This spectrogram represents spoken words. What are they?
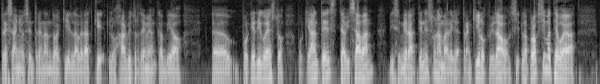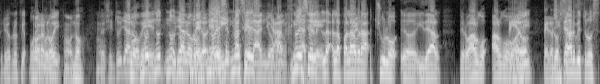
tres años entrenando aquí. La verdad que los árbitros también han cambiado. Eh, ¿Por qué digo esto? Porque antes te avisaban, dice, mira, tienes una amarilla, tranquilo, cuidado, si- la próxima te voy a... Pero yo creo que hoy Ahora por no, hoy, no, no. no. Pero si tú ya So, lo no- ves, no- no- tú ya no- lo no- ves, no eres es- el no es- capitán, ya, Jovan, no es el- la, la palabra chulo eh, ideal, pero algo, algo Pero- ahí, pero si los te- árbitros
